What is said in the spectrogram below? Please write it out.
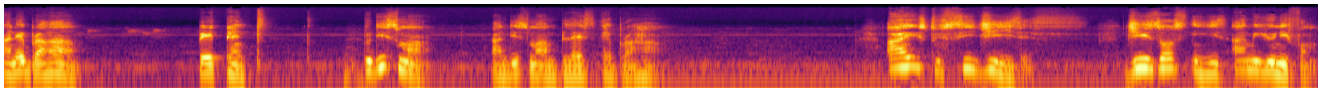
And Abraham paid tenth to this man, and this man blessed Abraham. Eyes to see Jesus. Jesus in his army uniform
